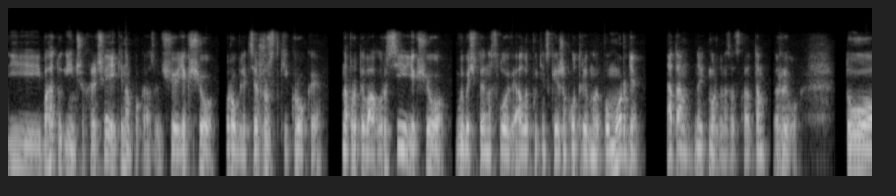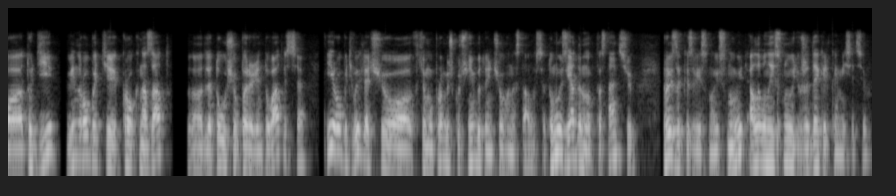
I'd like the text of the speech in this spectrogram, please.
і багато інших речей, які нам показують, що якщо робляться жорсткі кроки на противагу Росії, якщо, вибачте на слові, але путінський режим отримує по морді, а там навіть морду назвати сказав, там рило, то тоді він робить крок назад е, для того, щоб переорієнтуватися, і робить вигляд, що в цьому проміжку чи нібито нічого не сталося. Тому з ядерною електростанцією ризики, звісно, існують, але вони існують вже декілька місяців.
